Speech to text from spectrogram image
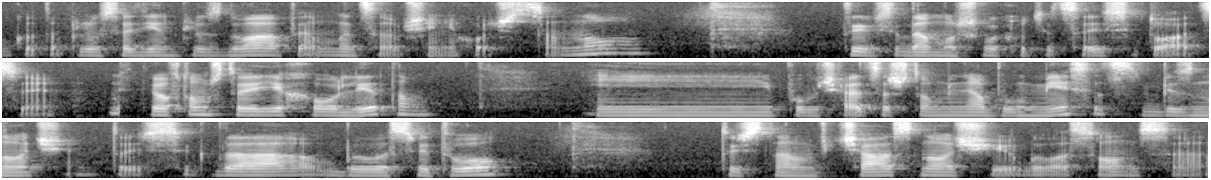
какой-то плюс один, плюс два, прям мыться вообще не хочется. Но ты всегда можешь выкрутиться из ситуации. Дело в том, что я ехал летом, и получается, что у меня был месяц без ночи, то есть всегда было светло, то есть там в час ночи было солнце,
